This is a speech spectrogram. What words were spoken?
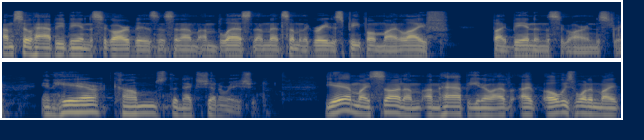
I'm so happy to be in the cigar business and I'm, I'm blessed. And I met some of the greatest people in my life by being in the cigar industry. and here comes the next generation. Yeah, my son. I'm I'm happy. You know, I've I've always wanted my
